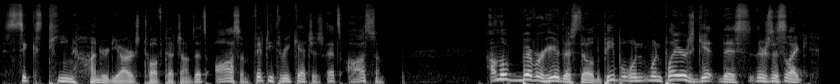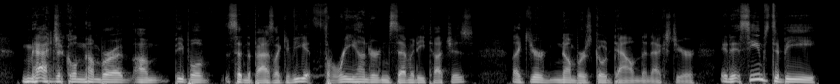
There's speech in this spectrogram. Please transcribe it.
1600 yards, 12 touchdowns. That's awesome. 53 catches. That's awesome. I don't know if you've ever heard this though. The people when when players get this, there's this like magical number. Um, people have said in the past, like if you get 370 touches, like your numbers go down the next year. And it seems to be.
